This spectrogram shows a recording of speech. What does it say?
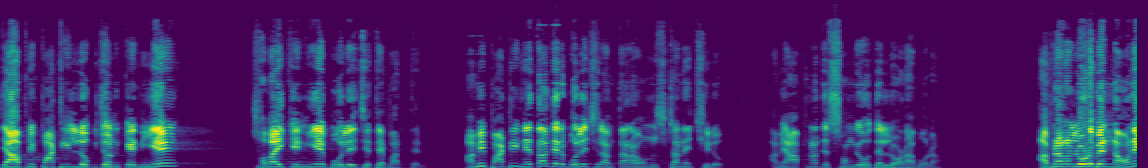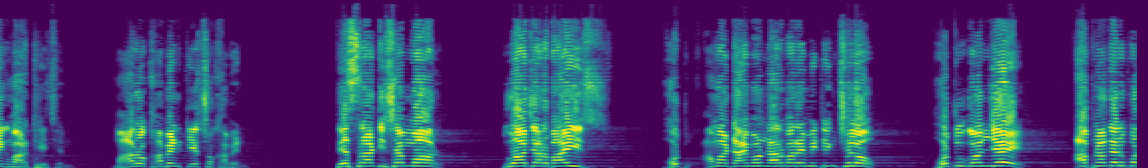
যে আপনি পার্টির লোকজনকে নিয়ে, সবাইকে নিয়ে বলে যেতে পারতেন। আমি পার্টি নেতাদের বলেছিলাম, তারা অনুষ্ঠানে ছিল। আমি আপনাদের সঙ্গে ওদের লড়াবো না। আপনারা লড়বেন না, অনেক মার খেয়েছেন। মারও খাবেন, কেসও খাবেন। তেসরা ডিসেম্বর দু হটু আমার ডায়মন্ড হারবারে মিটিং ছিল, হটুগঞ্জে আপনাদের উপর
